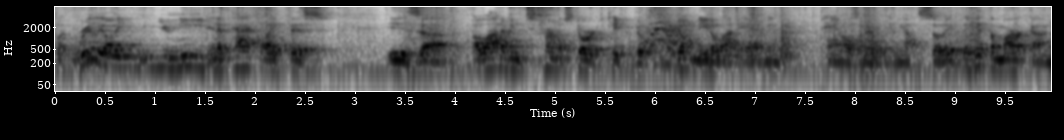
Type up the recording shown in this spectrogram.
but really all you, you need in a pack like this is uh, a lot of internal storage capability. You don't need a lot of admin panels and everything else. So they, they hit the mark on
